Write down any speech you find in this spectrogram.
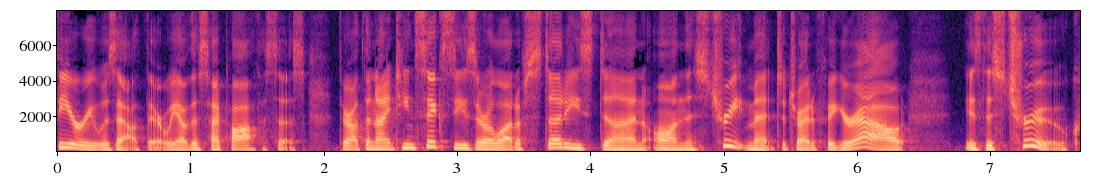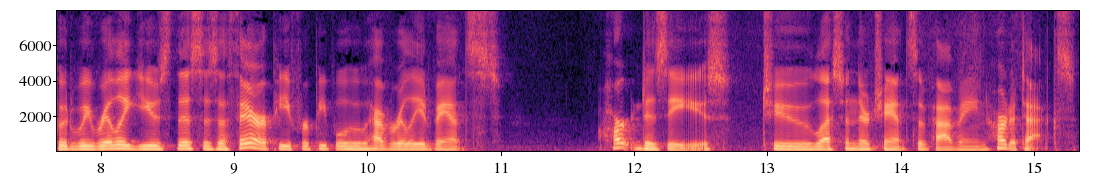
theory was out there. We have this hypothesis. Throughout the 1960s, there are a lot of studies done on this treatment to try to figure out is this true? Could we really use this as a therapy for people who have really advanced heart disease to lessen their chance of having heart attacks,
